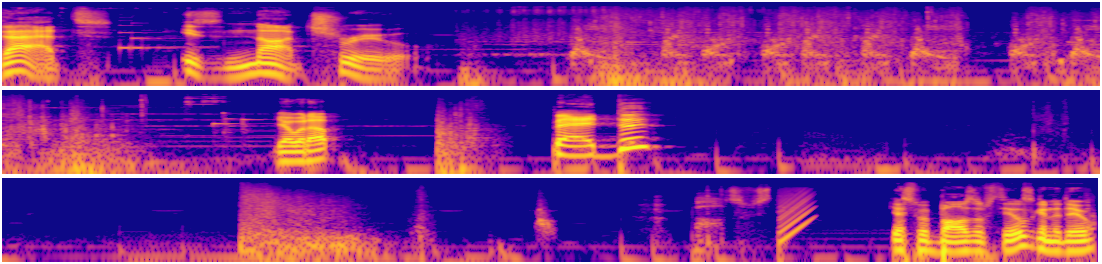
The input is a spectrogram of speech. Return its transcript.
That is not true. Yo, what up? Bed? Guess what Balls of Steel is gonna do?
